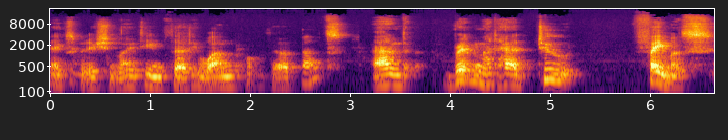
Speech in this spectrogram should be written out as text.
expedition, 1931 or thereabouts. And Britain had had two famous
